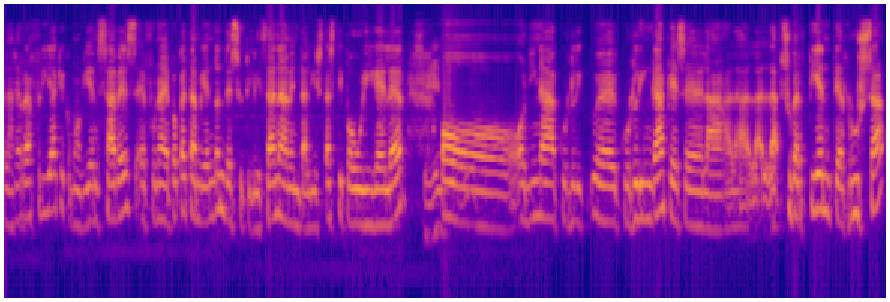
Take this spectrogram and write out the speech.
la Guerra Fría, que como bien sabes eh, fue una época también donde se utilizan a mentalistas tipo Uri Geller o, Nina eh, Kurlinga, que es eh, la, su vertiente rusa.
